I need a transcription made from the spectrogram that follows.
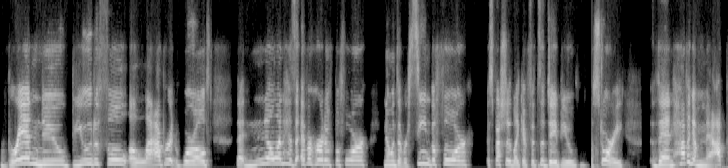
brand new, beautiful, elaborate world that no one has ever heard of before, no one's ever seen before, especially like if it's a debut story, then having a map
